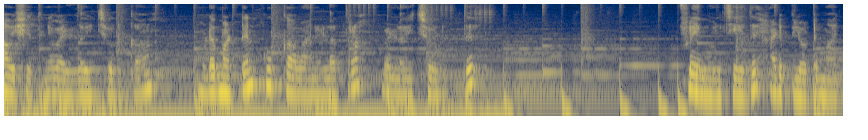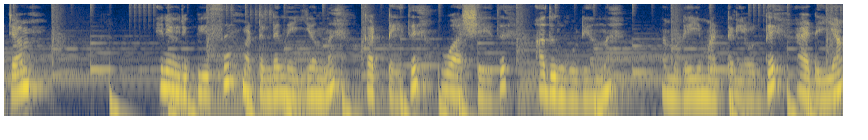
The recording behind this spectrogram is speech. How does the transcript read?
ആവശ്യത്തിന് വെള്ളം ഒഴിച്ചു കൊടുക്കാം. നമ്മുടെ മട്ടൻ കുക്കാവാനുള്ളത്ര വെള്ളം ഒഴിച്ചു കൊടുത്ത് ഫ്ലെയിം ഓൺ ചെയ്ത് അടുപ്പിലോട്ട് മാറ്റാം. ഇനി ഒരു പീസ് മട്ടന്റെ നെയ്യൊന്ന് കട്ട് ചെയ്ത് വാഷ് ചെയ്ത് അതും കൂടി ഒന്ന് നമ്മുടെ ഈ മട്ടനിലോട്ട് ആഡ് ചെയ്യാം.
